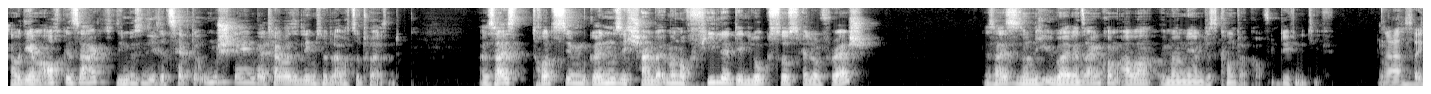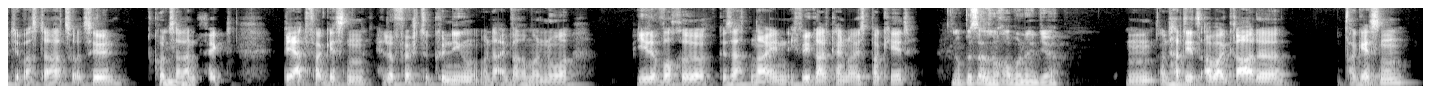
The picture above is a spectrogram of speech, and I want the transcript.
Aber die haben auch gesagt, sie müssen die Rezepte umstellen, weil teilweise Lebensmittel einfach zu teuer sind. Also das heißt, trotzdem gönnen sich scheinbar immer noch viele den Luxus HelloFresh. Das heißt, es ist noch nicht überall ganz angekommen, aber immer mehr im Discounter kaufen, definitiv. Ja, soll ich dir was dazu erzählen? Kurzer Mhm. Randfact. Wer hat vergessen, HelloFresh zu kündigen und einfach immer nur jede Woche gesagt, nein, ich will gerade kein neues Paket? Du bist also noch Abonnent, ja? Mm, Und hat jetzt aber gerade vergessen,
